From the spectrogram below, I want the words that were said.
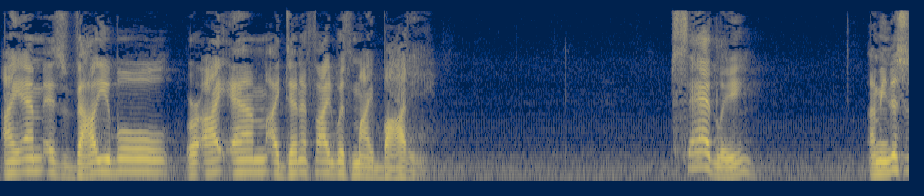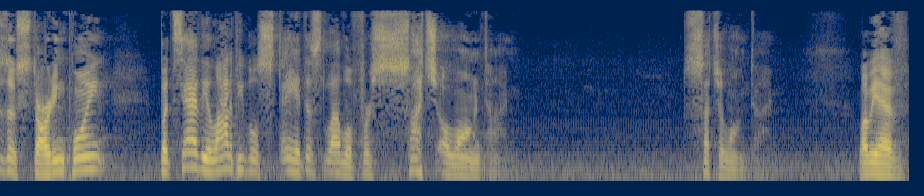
I am as valuable or I am identified with my body. Sadly, I mean, this is a starting point, but sadly, a lot of people stay at this level for such a long time. Such a long time. Well, we have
